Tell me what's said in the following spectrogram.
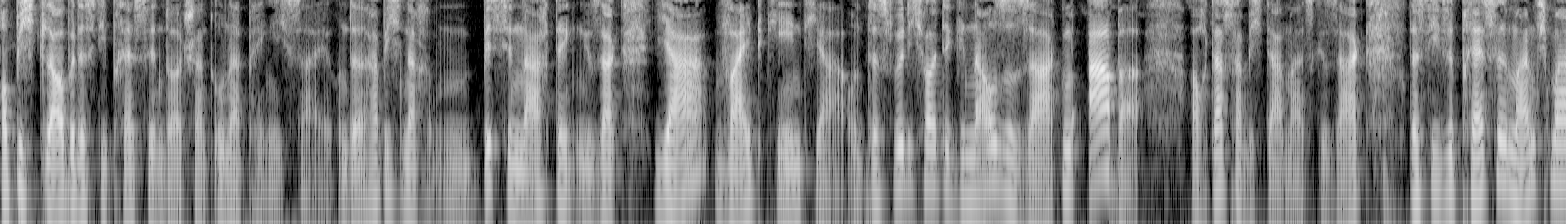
ob ich glaube, dass die Presse in Deutschland unabhängig sei. Und da habe ich nach ein bisschen Nachdenken gesagt, ja, weitgehend ja. Und das würde ich heute genauso sagen, aber auch das habe ich damals gesagt, dass diese Presse manchmal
